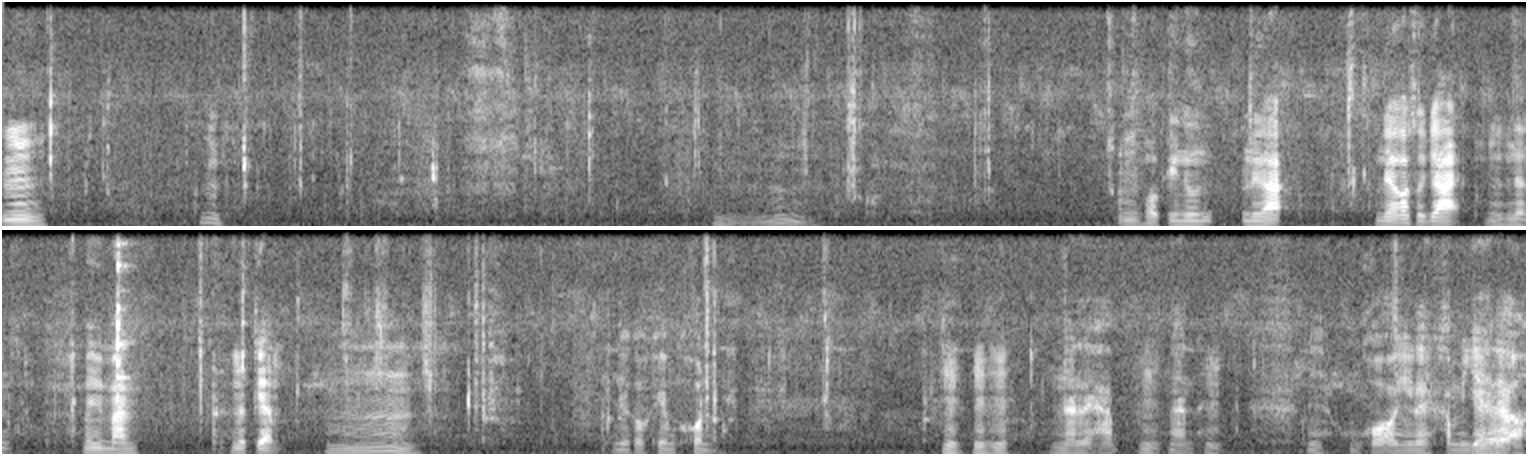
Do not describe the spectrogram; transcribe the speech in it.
อืมอืมอืมพอกินดูเนื้อ เนื้อก็สุดยอดอืมนั่นไม่มีมันเนื้อแก้มอืมเนื้อก็เข้มข้นอืมอืมอืม นั่นแหละครับอืมนั่นอืมนี่ผมคออย่างนี้เลยคำใหญ่ใหญ่ๆแล้แล้วว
